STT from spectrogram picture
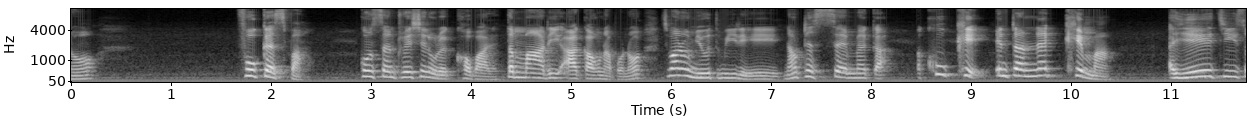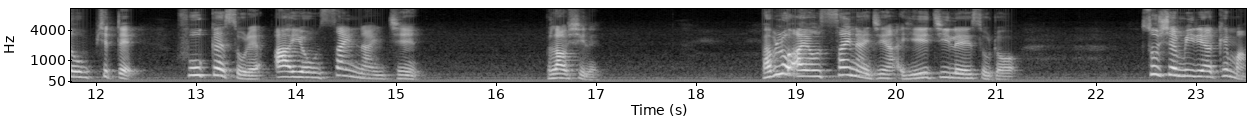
နော် focus ပါ concentration လို့လည်းခေါ်ပါတယ်တမာတိအားကောင်းတာပေါ့နော်ကျမတို့မျိုးသမီးတွေနောက်ထပ်10မက်ကအခုခေတ် internet ခေတ်မှာအရေးကြီးဆုံးဖြစ်တဲ့ focus ဆိုတဲ့အာယုံစိုက်နိုင်ခြင်းဘယ်လောက်ရှိလဲဘာဖြစ်လို့အာယုံစိုက်နိုင်ခြင်းကအရေးကြီးလဲဆိုတော့ social media ခင်မှာ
